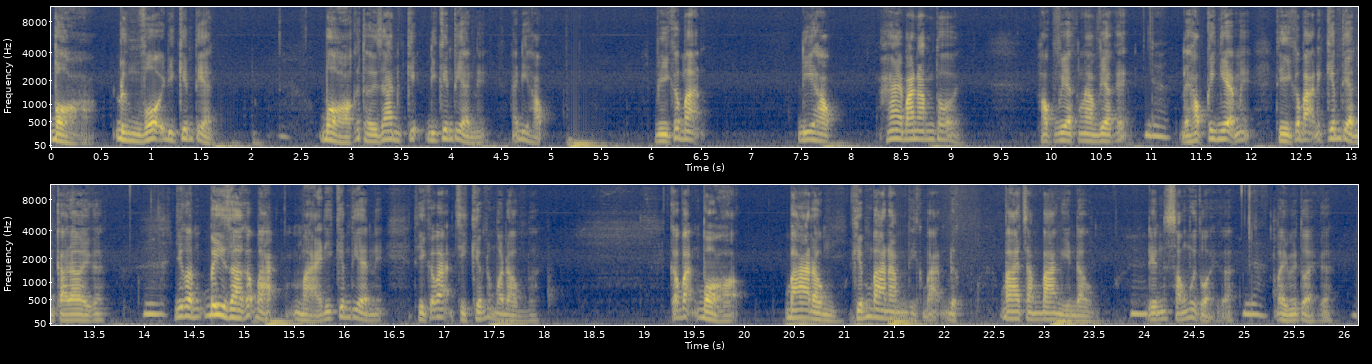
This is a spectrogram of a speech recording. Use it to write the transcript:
bỏ đừng vội đi kiếm tiền bỏ cái thời gian đi kiếm tiền này hãy đi học vì các bạn đi học hai ba năm thôi học việc làm việc ấy yeah. Dạ. để học kinh nghiệm ấy thì các bạn đi kiếm tiền cả đời cơ ừ. nhưng còn bây giờ các bạn mãi đi kiếm tiền ấy, thì các bạn chỉ kiếm được một đồng thôi các bạn bỏ 3 đồng kiếm 3 năm thì các bạn được 303 nghìn đồng ừ. đến 60 tuổi cơ. Dạ. 70 tuổi cơ. Ừ.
